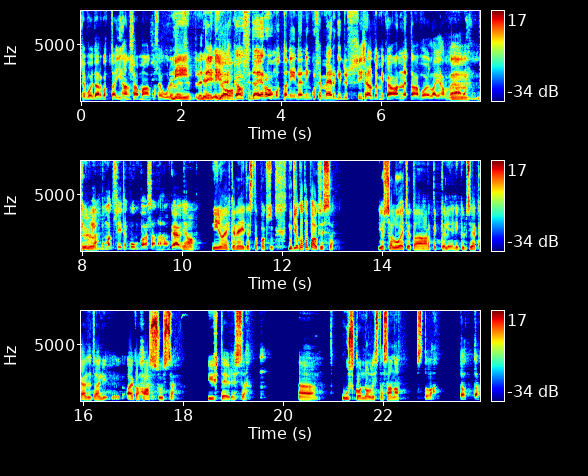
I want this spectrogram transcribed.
se voi tarkoittaa ihan samaa kuin se uudelleen niin, syntynyt. Ne, ei joo. ehkä ole sitä eroa, mutta niille niin kuin se merkitys, sisältö, mikä annetaan, voi olla ihan väärä. Mm, kyllä. Riippumatta siitä, kumpaa sanaa on käytetty. Joo. Niin on ehkä ne ei tässä tapauksessa. Mutta joka tapauksessa, jos sä luet jotain artikkelia, niin kyllä siellä käytetään aika hassuissa yhteydessä ää, uskonnollista sanastoa. Totta.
